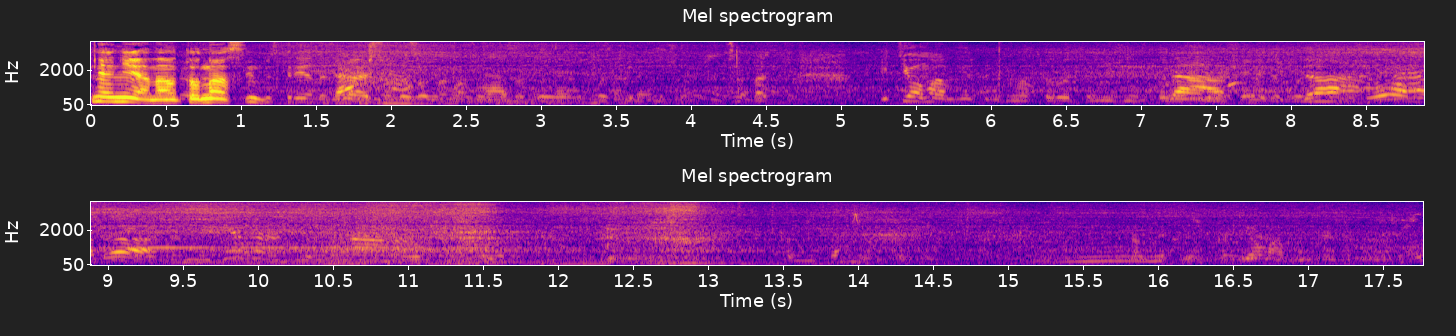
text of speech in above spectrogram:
Не-не, ну вот у нас Быстрее добираешься до залупа. И Тёма На второй нижней скорости. Да. вообще. Да, да. идет пока. Минута 12. Хуже, чем. Да, 200. Если бы было 58 входов. Вот, но вторая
